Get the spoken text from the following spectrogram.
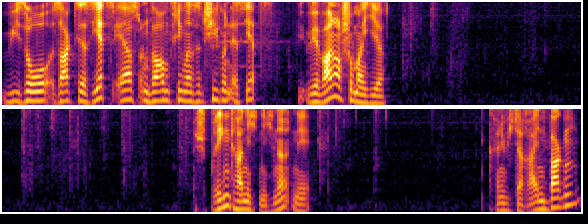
Wieso sagt ihr das jetzt erst und warum kriegen wir das Achievement erst jetzt? Wir waren doch schon mal hier. Springen kann ich nicht, ne? Nee. Kann ich mich da reinbuggen?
